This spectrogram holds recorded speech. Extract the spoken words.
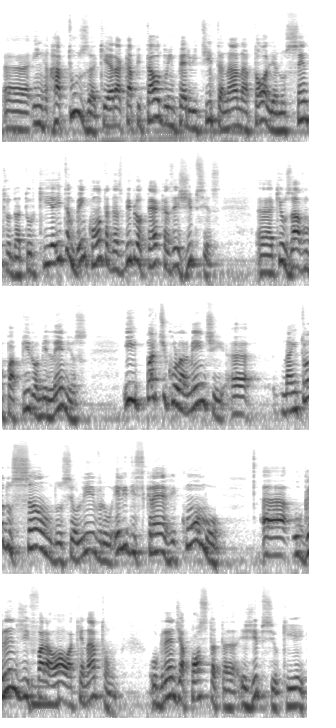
uh, em Hattusa, que era a capital do Império Hitita na Anatólia, no centro da Turquia, e também conta das bibliotecas egípcias, uh, que usavam papiro há milênios, e particularmente na introdução do seu livro, ele descreve como o grande faraó Akhenaton, o grande apóstata egípcio que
